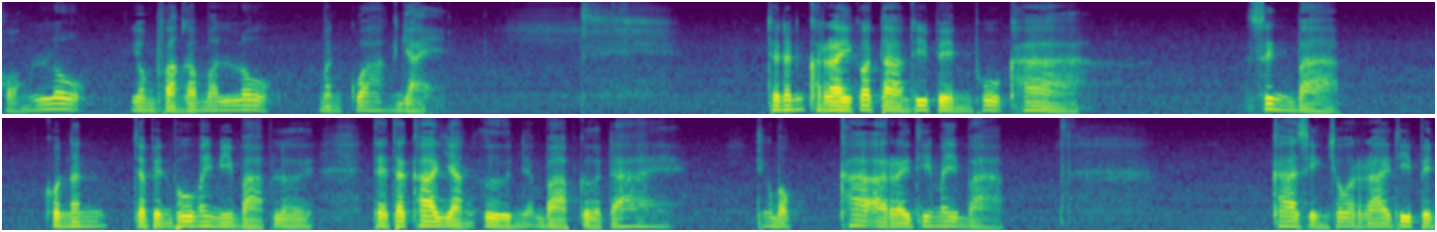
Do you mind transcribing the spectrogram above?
ของโลก ยมฟังคำว่าโลก มันกว้างใหญ่ ฉะนั้นใครก็ตามที่เป็นผู้ฆ่า ซึ่งบาป คนนั้นจะเป็นผู้ไม่มีบาปเลย แต่ถ้าฆ่าอย่างอื่นเนี่ยบาปเกิดได้ถึงบอกฆ่าอะไรที่ไม่บาปฆ่าสิ่งชั่วร้ายที่เป็น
